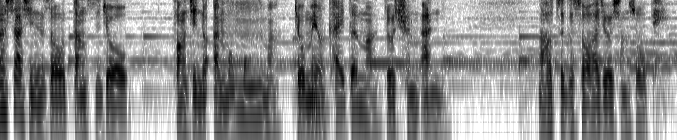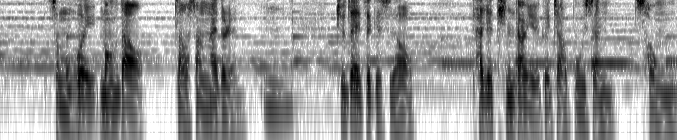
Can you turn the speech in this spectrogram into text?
他下醒的时候，当时就房间都暗蒙蒙的嘛，就没有开灯嘛，就全暗了。然后这个时候他就想说，哎，怎么会梦到早上那个人？嗯就在这个时候，他就听到有一个脚步声从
